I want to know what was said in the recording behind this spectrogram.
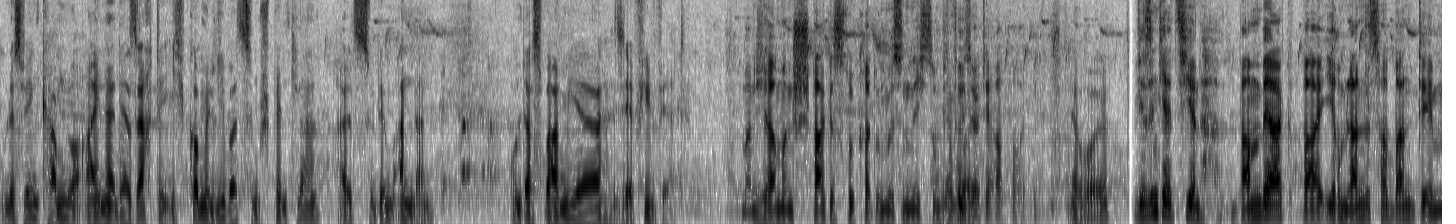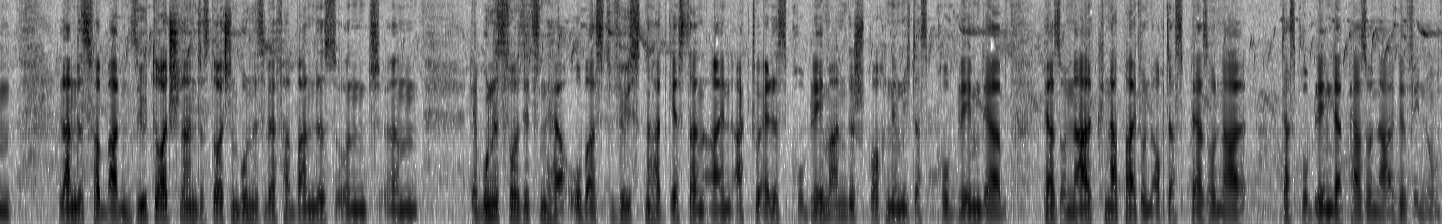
Und deswegen kam nur einer, der sagte, ich komme lieber zum Spindler als zu dem anderen. Und das war mir sehr viel wert. Manche haben ein starkes Rückgrat und müssen nicht zum Jawohl. Physiotherapeuten. Jawohl. Wir sind jetzt hier in Bamberg bei Ihrem Landesverband, dem Landesverband Süddeutschland des Deutschen Bundeswehrverbandes. Und ähm, der Bundesvorsitzende, Herr Oberst Wüsten, hat gestern ein aktuelles Problem angesprochen, nämlich das Problem der Personalknappheit und auch das Personal das Problem der Personalgewinnung.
